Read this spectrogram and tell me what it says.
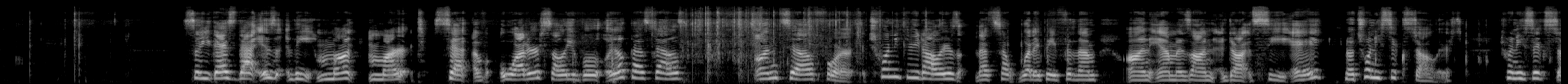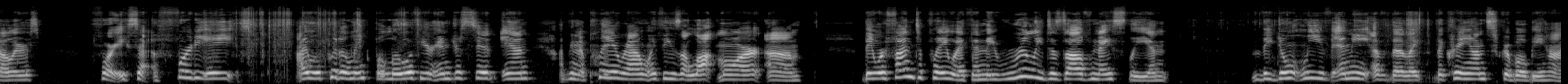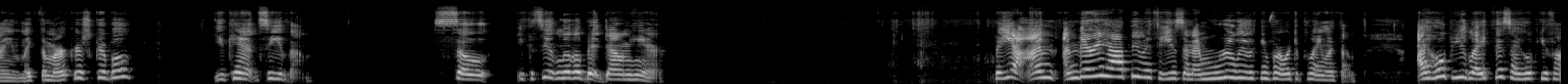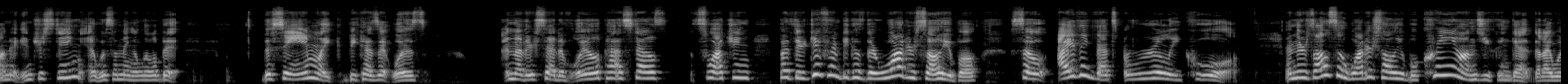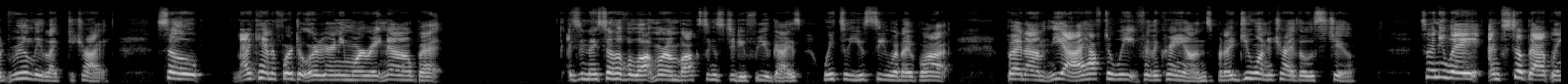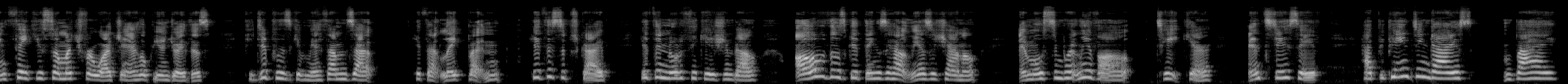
So you guys, that is the Mont Marte set of water-soluble oil pastels on sale for $23. That's what I paid for them on Amazon.ca. No, $26. $26 for a set of 48. I will put a link below if you're interested, and I'm going to play around with these a lot more. Um, they were fun to play with, and they really dissolve nicely, and they don't leave any of the, like, the crayon scribble behind, like the marker scribble. You can't see them. So, you can see a little bit down here. But yeah, I'm, I'm very happy with these, and I'm really looking forward to playing with them. I hope you like this. I hope you found it interesting. It was something a little bit the same, like, because it was another set of oil pastels swatching, but they're different because they're water soluble. So I think that's really cool. And there's also water soluble crayons you can get that I would really like to try. So I can't afford to order any more right now, but and I still have a lot more unboxings to do for you guys. Wait till you see what I bought. But um, yeah, I have to wait for the crayons, but I do want to try those too. So anyway, I'm still babbling. Thank you so much for watching. I hope you enjoyed this. If you did, please give me a thumbs up. Hit that like button hit the subscribe, hit the notification bell, all of those good things that help me as a channel. And most importantly of all, take care and stay safe. Happy painting, guys. Bye.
